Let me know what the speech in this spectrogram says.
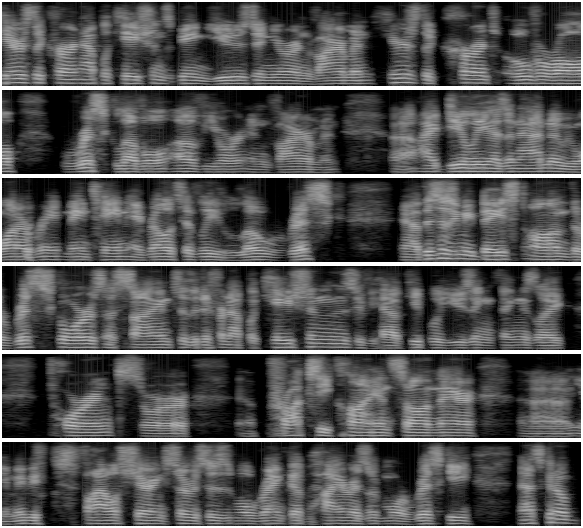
Here's the current applications being used in your environment. Here's the current overall risk level of your environment. Uh, ideally, as an admin, we want to maintain a relatively low risk. Now, this is going to be based on the risk scores assigned to the different applications. If you have people using things like torrents or proxy clients on there. Uh, you know, maybe file sharing services will rank up higher as a more risky. That's going to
